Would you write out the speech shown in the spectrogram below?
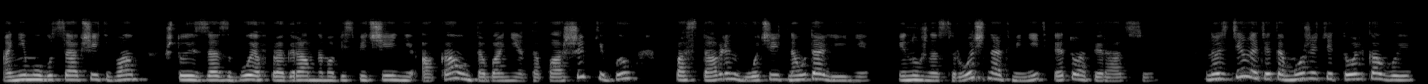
Они могут сообщить вам, что из-за сбоя в программном обеспечении аккаунт абонента по ошибке был поставлен в очередь на удаление и нужно срочно отменить эту операцию. Но сделать это можете только вы.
